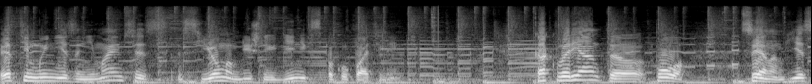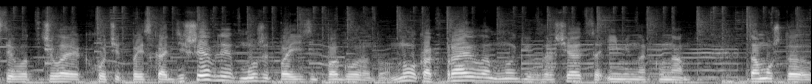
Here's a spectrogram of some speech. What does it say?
Этим мы не занимаемся съемом лишних денег с покупателей. Как вариант э, по ценам, если вот человек хочет поискать дешевле, может поездить по городу. Но, как правило, многие возвращаются именно к нам, потому что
